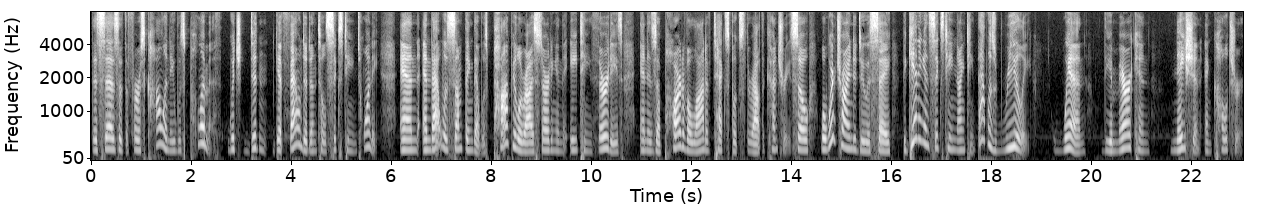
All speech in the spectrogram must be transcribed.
that says that the first colony was Plymouth, which didn't get founded until 1620. And, and that was something that was popularized starting in the 1830s and is a part of a lot of textbooks throughout the country. So, what we're trying to do is say, beginning in 1619, that was really when the American nation and culture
